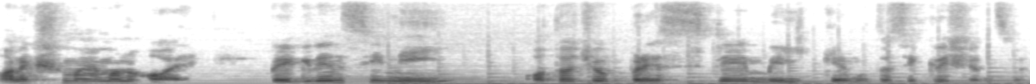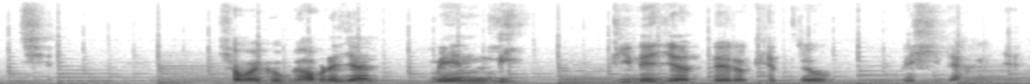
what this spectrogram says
অনেক সময় এমন হয় প্রেগনেন্সি নেই, অথচ ব্রেস্টে মিল্কের মতো সিক্রেশনস হচ্ছে। সবাই খুব ঘাবড়ে যান। মেনলি টিনেজারদের ক্ষেত্রেও বেশি দেখা যায়।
